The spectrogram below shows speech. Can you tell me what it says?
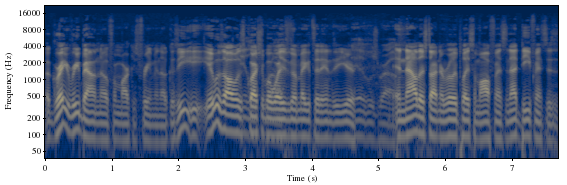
A great rebound though from Marcus Freeman though, because he, he- it was always He looked questionable whether rough. he's going to make it to the end of the year. It was rough. And now they're starting to really play some offense, and that defense is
